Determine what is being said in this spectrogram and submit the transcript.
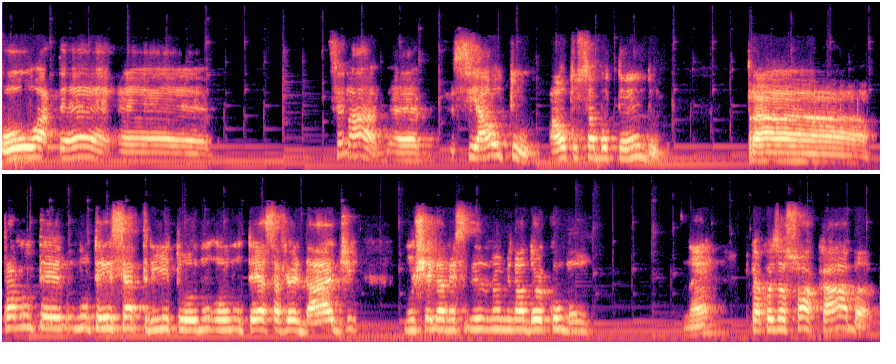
ou até, é, sei lá, é, se auto, auto sabotando para não ter, não ter esse atrito ou não, ou não ter essa verdade, não chegar nesse denominador comum, né? Porque a coisa só acaba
